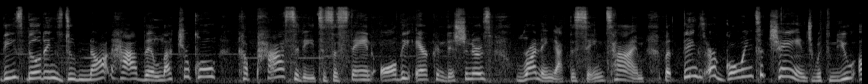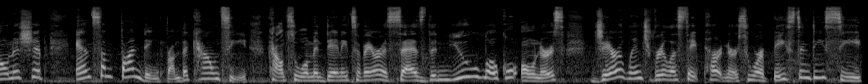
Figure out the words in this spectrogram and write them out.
these buildings do not have the electrical capacity to sustain all the air conditioners running at the same time. But things are going to change with new ownership and some funding from the county. Councilwoman Deni Taveras says the new local owners, Jair Lynch Real Estate Partners, who are based in D.C.,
